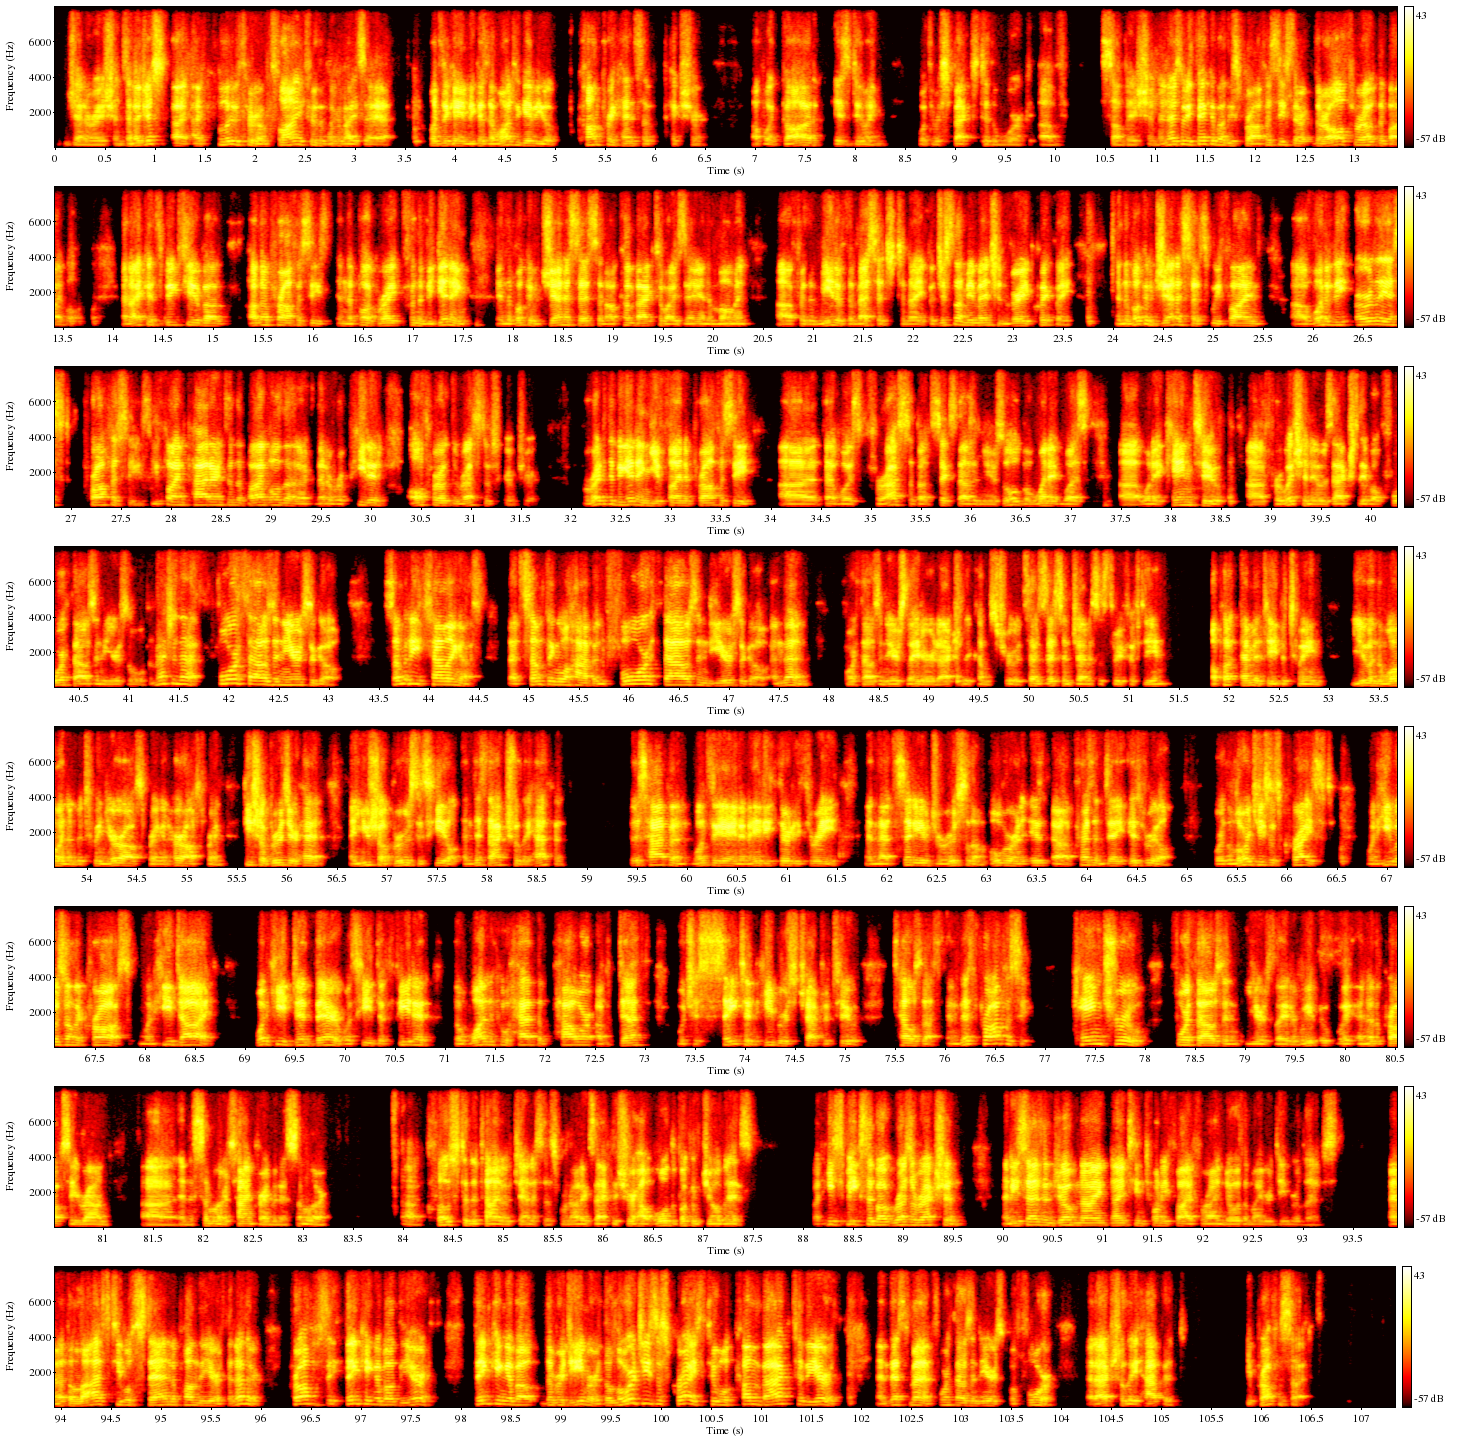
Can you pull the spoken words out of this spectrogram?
generations. And I just, I, I, flew through, I'm flying through the book of Isaiah once again because I want to give you a comprehensive picture of what God is doing with respect to the work of salvation. And as we think about these prophecies, they're, they're all throughout the Bible. And I could speak to you about other prophecies in the book right from the beginning in the book of Genesis, and I'll come back to Isaiah in a moment uh, for the meat of the message tonight. But just let me mention very quickly, in the book of Genesis, we find uh, one of the earliest prophecies. You find patterns in the Bible that are, that are repeated all throughout the rest of Scripture. But right at the beginning, you find a prophecy uh, that was for us about 6,000 years old, but when it was uh, when it came to uh, fruition, it was actually about 4,000 years old. Imagine that, 4,000 years ago. Somebody telling us that something will happen 4,000 years ago, and then 4,000 years later, it actually comes true. It says this in Genesis 3:15. I'll put enmity between you and the woman, and between your offspring and her offspring, he shall bruise your head, and you shall bruise his heel. And this actually happened. This happened once again in AD 33 in that city of Jerusalem, over in uh, present day Israel, where the Lord Jesus Christ, when he was on the cross, when he died, what he did there was he defeated the one who had the power of death, which is Satan, Hebrews chapter 2 tells us. And this prophecy came true 4,000 years later. We, we another prophecy around uh, in a similar time frame, in a similar, uh, close to the time of Genesis. We're not exactly sure how old the book of Job is, but he speaks about resurrection. And he says in Job 9, 19, 25, For I know that my Redeemer lives. And at the last he will stand upon the earth. Another prophecy, thinking about the earth, thinking about the Redeemer, the Lord Jesus Christ, who will come back to the earth. And this man, 4,000 years before it actually happened, he prophesied.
